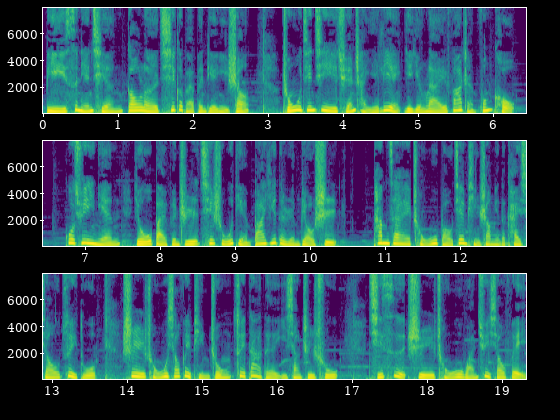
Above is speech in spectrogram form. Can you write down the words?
比四年前高了七个百分点以上。宠物经济全产业链也迎来发展风口。过去一年，有百分之七十五点八一的人表示，他们在宠物保健品上面的开销最多，是宠物消费品中最大的一项支出。其次是宠物玩具消费、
